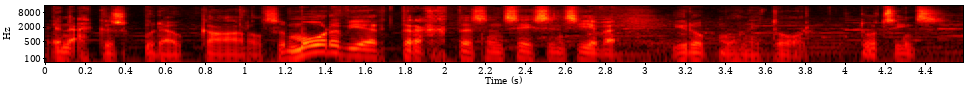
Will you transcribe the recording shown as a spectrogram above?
en ek is Oudou Karel. Se môre weer terug tussen 6 en 7 hier op Monitor. Totsiens.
